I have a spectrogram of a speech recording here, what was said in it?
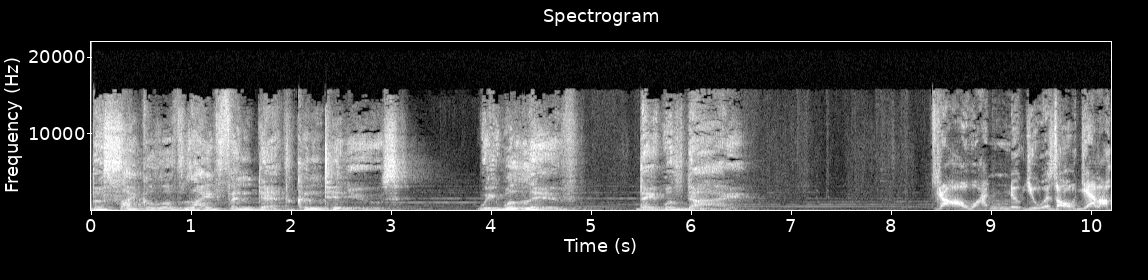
The cycle of life and death continues. We will live, they will die. Oh, I knew you was all yellow.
